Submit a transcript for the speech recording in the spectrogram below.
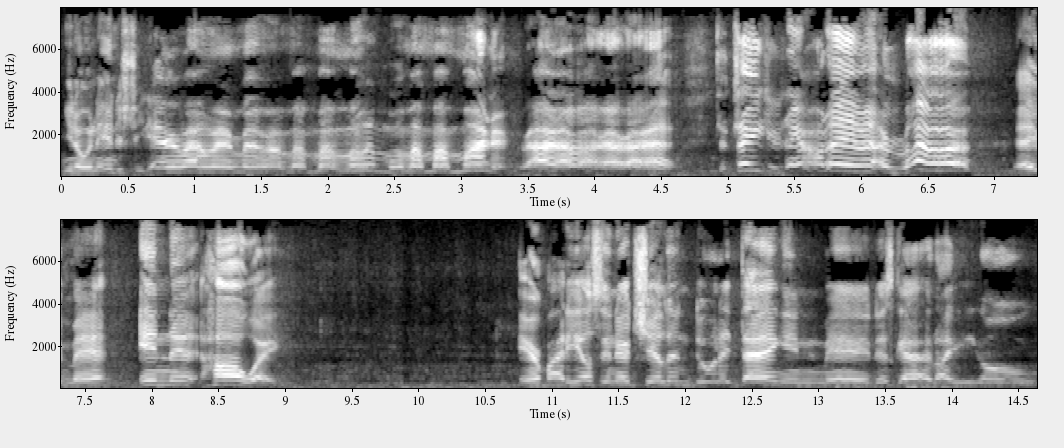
you know, in the industry. My, my money. The teachers, they all there. Hey, man, in the hallway. Everybody else in there chilling, doing their thing, and man, this guy like he gonna,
